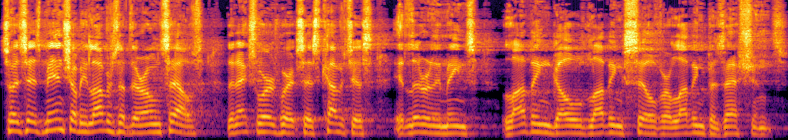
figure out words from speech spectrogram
So it says, men shall be lovers of their own selves. The next word where it says covetous, it literally means loving gold, loving silver, loving possessions,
